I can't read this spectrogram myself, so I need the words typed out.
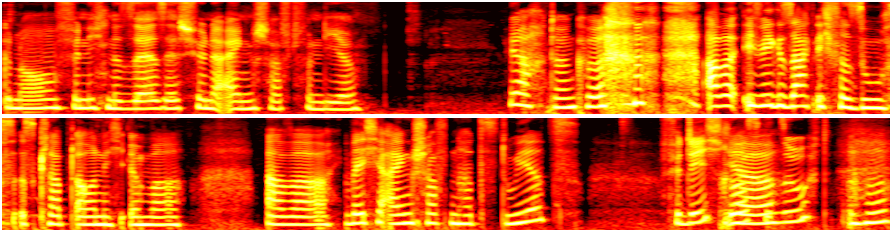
Genau. Finde ich eine sehr, sehr schöne Eigenschaft von dir. Ja, danke. Aber wie gesagt, ich versuche es. Es klappt auch nicht immer. Aber welche Eigenschaften hattest du jetzt? Für dich ja. rausgesucht? Mhm.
